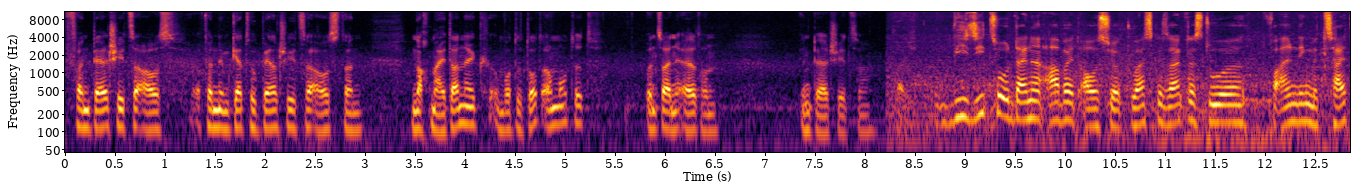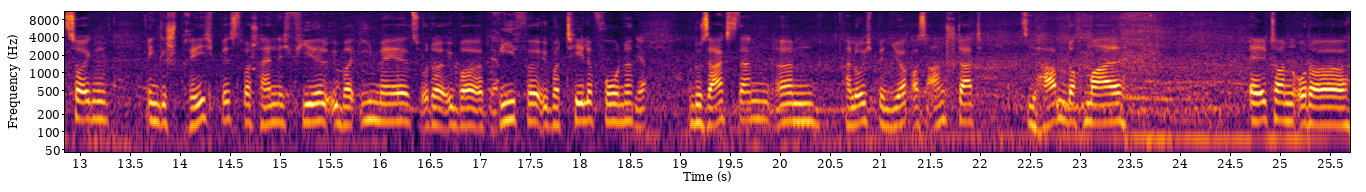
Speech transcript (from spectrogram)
von Belschitze aus, von dem Ghetto Belschitze aus dann nach Majdanek und wurde dort ermordet und seine Eltern in Belschitze. Wie sieht so deine Arbeit aus, Jörg? Du hast gesagt, dass du vor allen Dingen mit Zeitzeugen in Gespräch bist, wahrscheinlich viel über E-Mails oder über Briefe, ja. über Telefone. Ja. Und du sagst dann, ähm, hallo, ich bin Jörg aus Arnstadt. Sie haben doch mal Eltern oder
